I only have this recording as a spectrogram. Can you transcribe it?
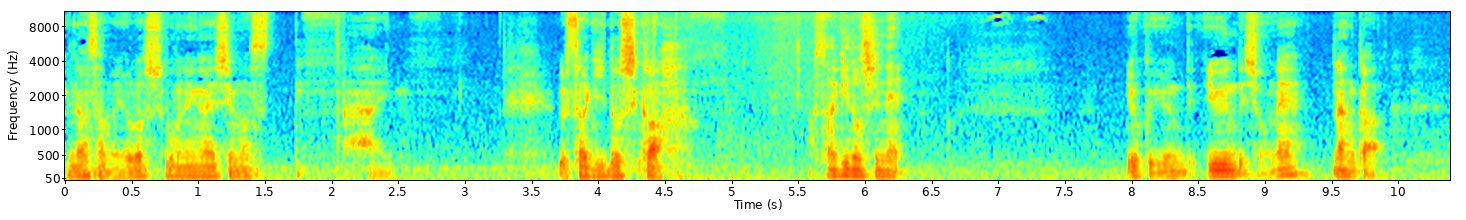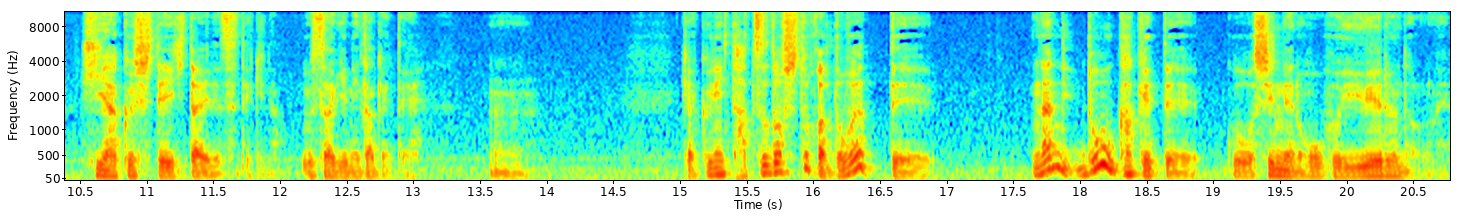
皆様よろしくお願いします。はい。うさぎ年か。うさぎ年ね。よく言うんで言うんでしょうね。なんか飛躍していきたいです的な。うさぎにかけて。うん。逆に辰年とかどうやって何どうかけてこう新年の抱負言えるんだろうね。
